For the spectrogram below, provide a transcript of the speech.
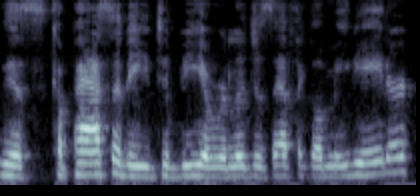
this capacity to be a religious ethical mediator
